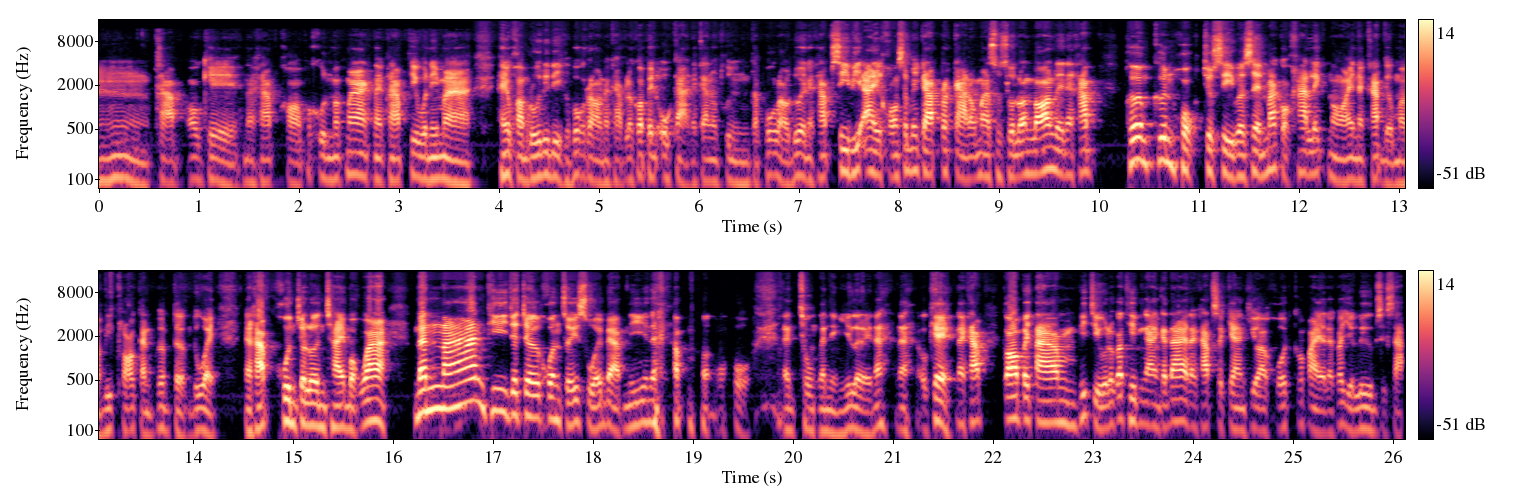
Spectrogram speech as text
ืมครับโอเคนะครับ ขอบพระคุณมากๆนะครับ ที่วันนี้มาให้ความรู้ดีๆกับพวกเรานะครับ แล้วก็เป็นโอกาสในการลงทุนกับพวกเราด้วยนะครับ CPI ของสหรัฐอเมริกาประกาศออกมาสดๆร้อนๆเลยนะครับ เพิ่มขึ้น 6.4%มากกว่าคาดเล็กน้อยนะครับ เดี๋ยวมาวิเคราะห์กันเพิ่มเติมด้วยนะครับ คุณเจริญชัยบอกว่านานๆที่จะเจอคนสวยๆแบบนี้นะครับโอ้โหชมกันอย่างนี้เลยนะนะโอเคนะครับก็ไปตามพี่จิ๋วแล้วก็ทีมงานกันได้นะครับ สแกน QR code เข้าไปแล้วก็อย่าลืมศึกษา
